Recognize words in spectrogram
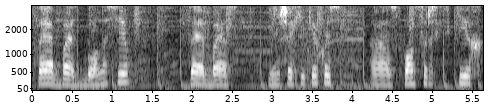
Це без бонусів, це без інших якихось е, спонсорських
